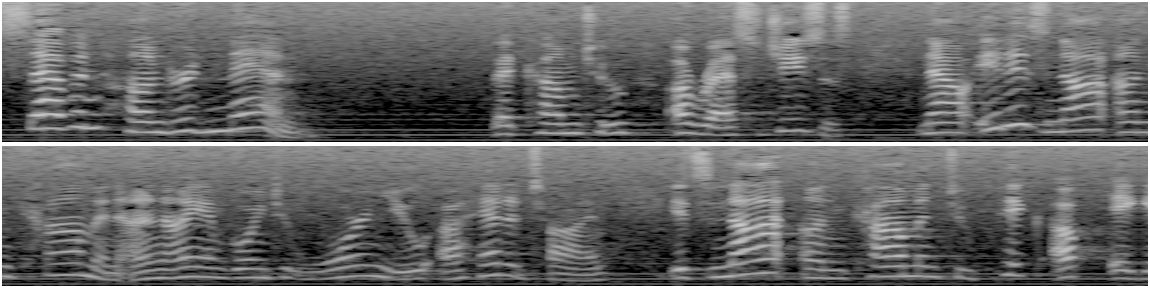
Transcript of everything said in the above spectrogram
700 men that come to arrest Jesus. Now, it is not uncommon, and I am going to warn you ahead of time, it's not uncommon to pick up a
